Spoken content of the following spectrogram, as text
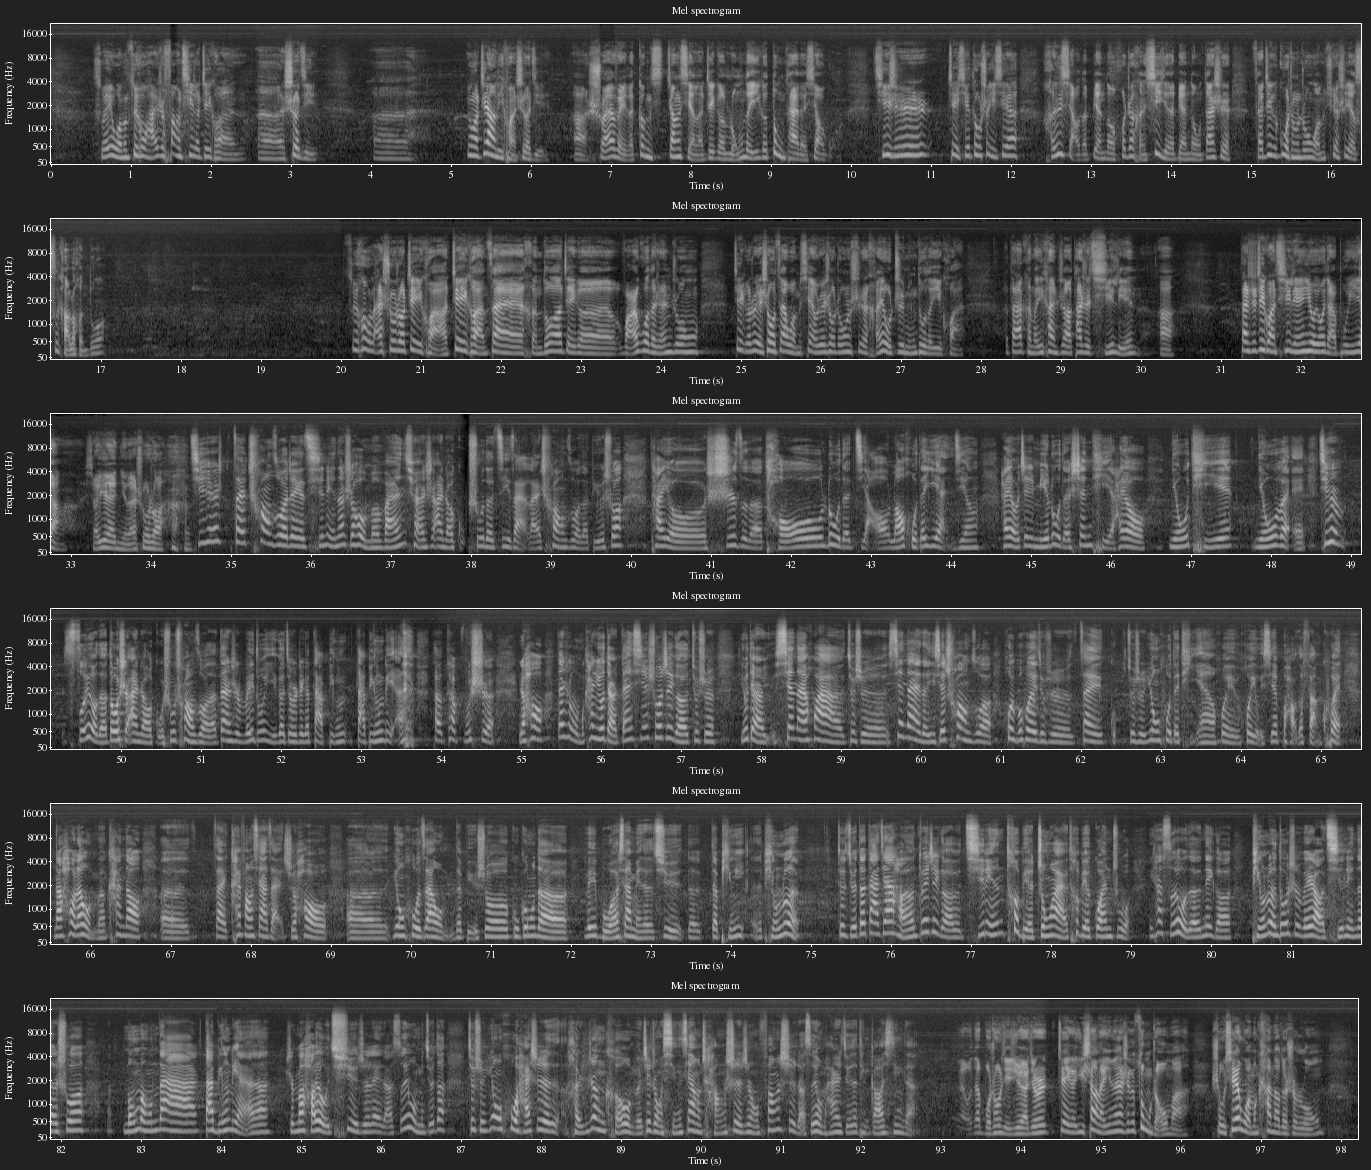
所以我们最后还是放弃了这款呃设计，呃，用了这样的一款设计啊，甩尾的更彰显了这个龙的一个动态的效果。其实这些都是一些很小的变动或者很细节的变动，但是在这个过程中，我们确实也思考了很多。最后来说说这一款啊，这一款在很多这个玩过的人中，这个瑞兽在我们现有瑞兽中是很有知名度的一款，大家可能一看知道它是麒麟。啊，但是这款麒麟又有点不一样。小叶，你来说说。其实，在创作这个麒麟的时候，我们完全是按照古书的记载来创作的。比如说，它有狮子的头、鹿的脚、老虎的眼睛，还有这麋鹿的身体，还有牛蹄、牛尾。其实。所有的都是按照古书创作的，但是唯独一个就是这个大饼大饼脸，它它不是。然后，但是我们开始有点担心，说这个就是有点现代化，就是现代的一些创作会不会就是在就是用户的体验会会有一些不好的反馈。那后来我们看到，呃，在开放下载之后，呃，用户在我们的比如说故宫的微博下面的去的的评评论。就觉得大家好像对这个麒麟特别钟爱，特别关注。你看所有的那个评论都是围绕麒麟的，说萌萌哒、大饼脸，什么好有趣之类的。所以我们觉得，就是用户还是很认可我们这种形象尝试这种方式的，所以我们还是觉得挺高兴的。对，我再补充几句啊，就是这个一上来，因为它是个纵轴嘛，首先我们看到的是龙，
